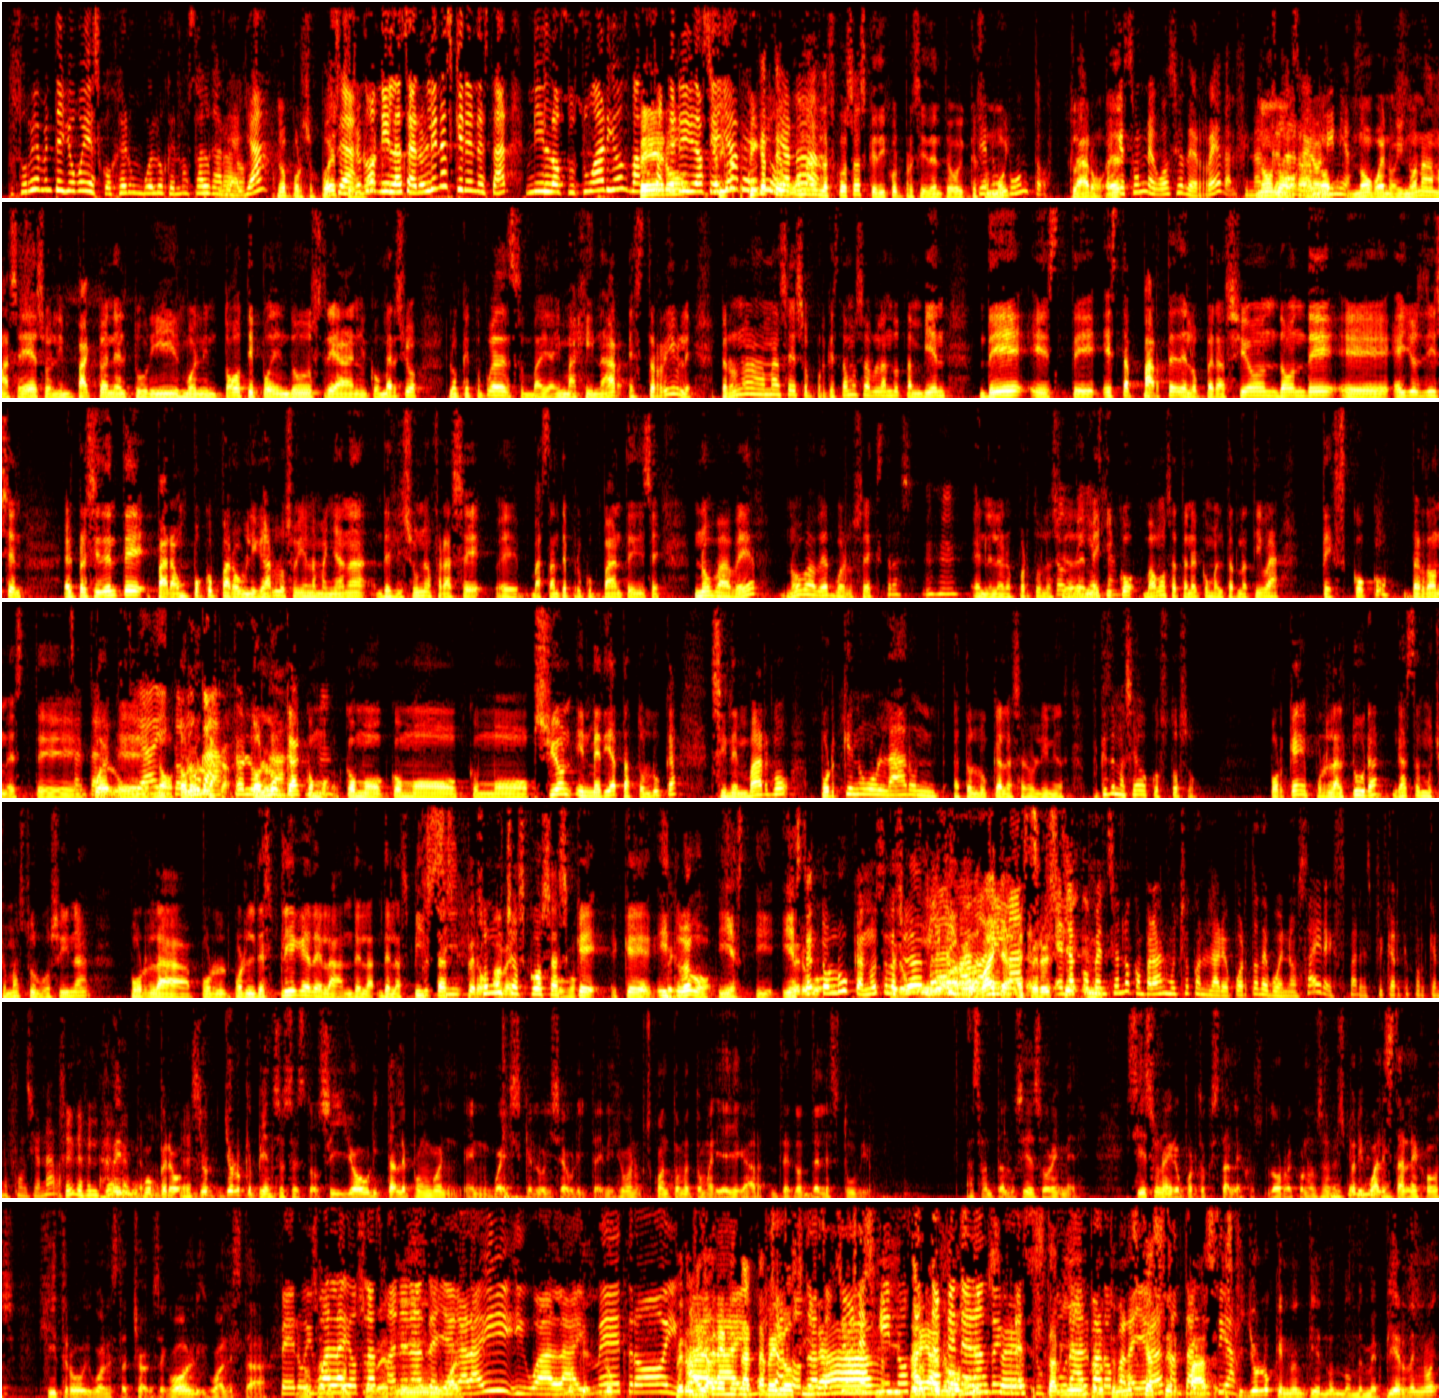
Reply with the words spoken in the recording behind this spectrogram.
Pues obviamente yo voy a escoger un vuelo que no salga Claro. de allá. No, por O supuesto. sea, no, ni las aerolíneas quieren estar, ni los usuarios vamos Pero a querer ir hacia fí- allá. fíjate, Diana, una de las cosas que dijo el presidente hoy que Tiene son muy un punto. claro, Porque eh, es un negocio de red al final no, que no, las ah, aerolíneas. no, no, bueno, y no nada más eso, el impacto en el turismo, en todo tipo de industria, en el comercio, lo que tú puedes vaya imaginar es terrible, pero no nada más eso, porque estamos hablando también de este esta parte de la operación donde eh, ellos dicen el presidente, para un poco para obligarlos hoy en la mañana, deslizó una frase eh, bastante preocupante y dice, no va a haber, no va a haber vuelos extras en el aeropuerto de la Ciudad de está. México. Vamos a tener como alternativa Texcoco, perdón, este y no, Toluca. Toluca, Toluca. como, como, como, como opción inmediata a Toluca. Sin embargo, ¿por qué no volaron a Toluca las aerolíneas? Porque es demasiado costoso. ¿Por qué? Por la altura, gastas mucho más turbocina, por la por, por el despliegue de la de, la, de las pistas. sí, pero, Son muchas ver, cosas Hugo. que, que y Pero- luego y, es- y, y pero, está en Toluca, no está en la Ciudad de México, además- vaya. además- Pero es en que la en- convención lo comparaban mucho con el aeropuerto de Buenos Aires para explicar que por qué no funcionaba. Sí, A ver, definitivamente. Hugo, pero yo, yo lo que pienso es esto. Si yo ahorita le pongo en, en Waze, que lo hice ahorita, y dije, bueno, pues ¿cuánto me tomaría llegar de, del estudio a Santa Lucía? Es hora y media. Si es un aeropuerto que está lejos, lo reconocemos, pero igual está lejos Heathrow, igual está Charles de Gaulle, igual está... Pero los igual hay de otras maneras de igual- llegar ahí, igual hay que- que- metro, pero igual ya- Hay trenes de alta muchas velocidad, otras opciones y no Sí, se está que- generando infraestructura, Está bien, Álvaro, pero para tenemos que llegar a hacer Santa paz. Lucía. Es que yo lo que no entiendo, en donde me pierden, no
